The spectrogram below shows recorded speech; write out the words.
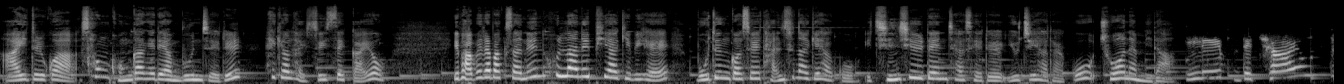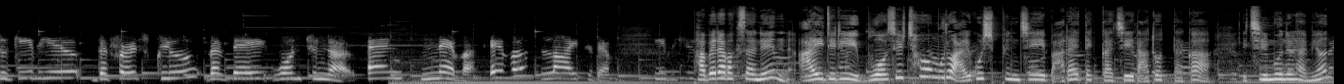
아이들과 성 건강에 대한 문제를 해결할 수 있을까요? 이 바베라 박사는 혼란을 피하기 위해 모든 것을 단순하게 하고 진실된 자세를 유지하라고 조언합니다. Leave the child to give you the first clue that they want to know and never ever lie to them. 바베라 박사는 아이들이 무엇을 처음으로 알고 싶은지 말할 때까지 놔뒀다가 질문을 하면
